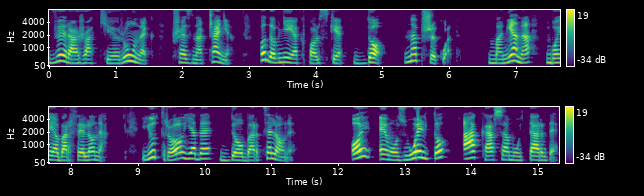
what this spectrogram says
wyraża kierunek, przeznaczenie, podobnie jak polskie do Na przykład Mañana voy a Barcelona. Jutro jadę do Barcelony. Hoy hemos vuelto a casa muy tarde.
